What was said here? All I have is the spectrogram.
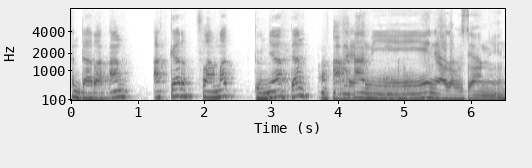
kendaraan agar selamat dunia dan akhir. Amin ya Allah Gusti amin.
